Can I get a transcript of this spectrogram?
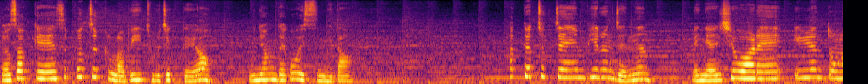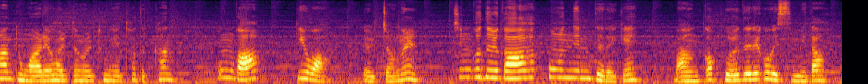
6개의 스포츠 클럽이 조직되어 운영되고 있습니다. 학교 축제인 피룬제는 매년 10월에 1년 동안 동아리 활동을 통해 터득한 꿈과 끼와 열정을 친구들과 학부모님들에게 마음껏 보여드리고 있습니다.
